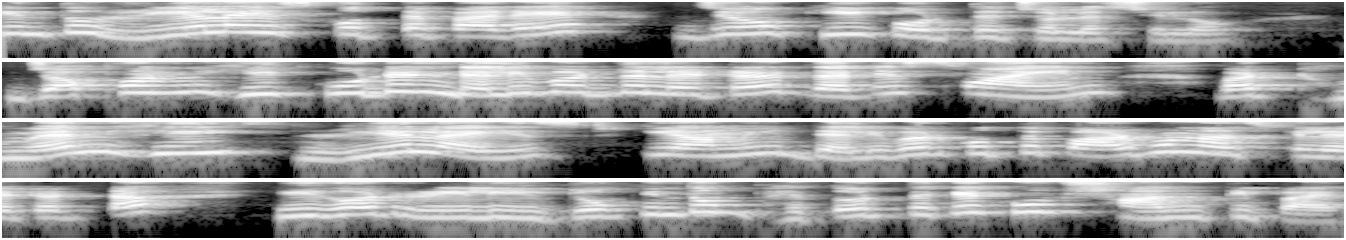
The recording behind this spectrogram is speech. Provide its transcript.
কিন্তু রিয়েলাইজ করতে পারে যে ও কি করতে চলেছিল। যখন he couldn't deliver the letter that is fine but when he realised কি আমি ডেলিভার করতে পারব না আজকে লেটারটা হি গট রিলিভড ও কিন্তু ভেতর থেকে খুব শান্তি পায়।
